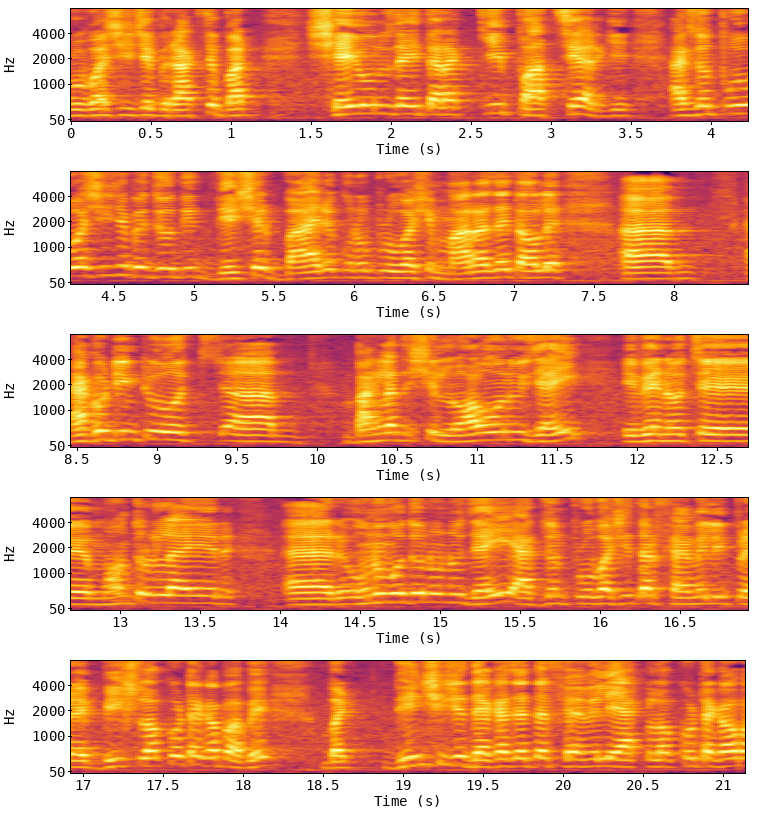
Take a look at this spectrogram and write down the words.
প্রবাসী হিসেবে রাখছে বাট সেই অনুযায়ী তারা কি পাচ্ছে আর কি? একজন প্রবাসী হিসেবে যদি দেশের বাইরে কোনো প্রবাসী মারা যায়, তাহলে অ্যাকর্ডিং টু বাংলাদেশের ল অনুযায়ী ইভেন হচ্ছে মন্ত্রণালয়ের অনুমোদন অনুযায়ী একজন প্রবাসী তার ফ্যামিলি প্রায় বিশ লক্ষ টাকা পাবে বাট দিন শেষে দেখা যায় তার ফ্যামিলি এক লক্ষ টাকাও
